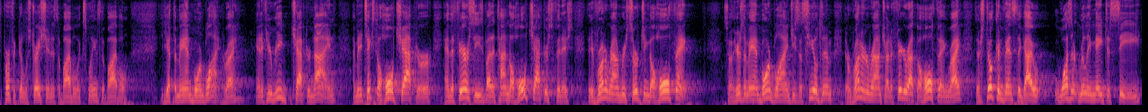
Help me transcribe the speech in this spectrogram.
it's a perfect illustration as the Bible explains the Bible. You got the man born blind, right? And if you read chapter 9, I mean, it takes the whole chapter, and the Pharisees, by the time the whole chapter's finished, they've run around researching the whole thing. So here's a man born blind, Jesus heals him. They're running around trying to figure out the whole thing, right? They're still convinced the guy wasn't really made to see,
